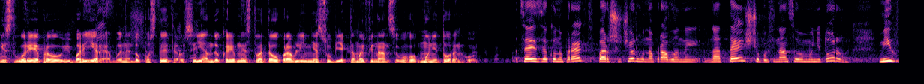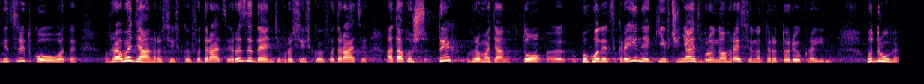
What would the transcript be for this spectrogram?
і створює правові бар'єри, аби не допустити росіян до керівництва та управління суб'єктами фінансового моніторингу. Цей законопроект в першу чергу направлений на те, щоб фінансовий моніторинг міг відслідковувати громадян Російської Федерації, резидентів Російської Федерації, а також тих громадян, хто е, походить з країн, які вчиняють збройну агресію на території України. По-друге,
